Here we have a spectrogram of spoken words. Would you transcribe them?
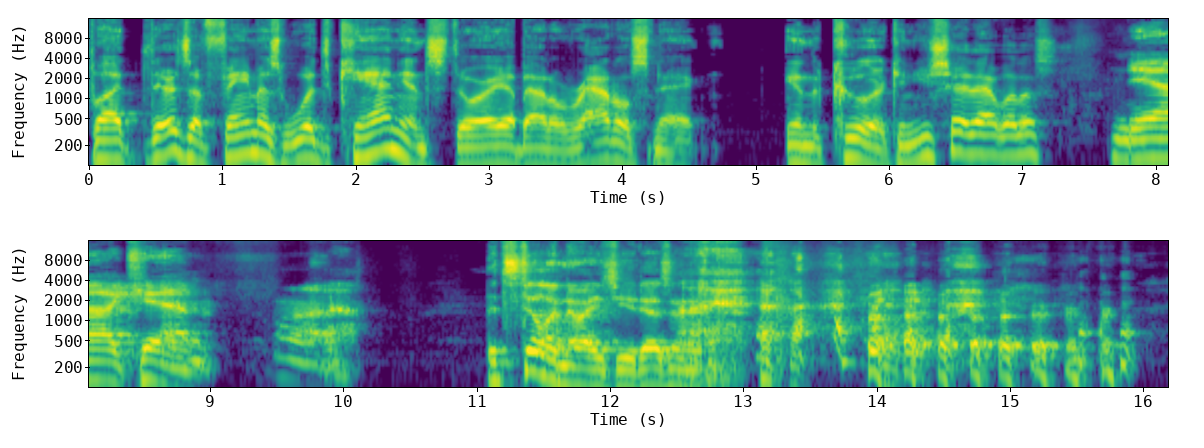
But there's a famous Woods Canyon story about a rattlesnake in the cooler. Can you share that with us? Yeah, I can. It still annoys you, doesn't it?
